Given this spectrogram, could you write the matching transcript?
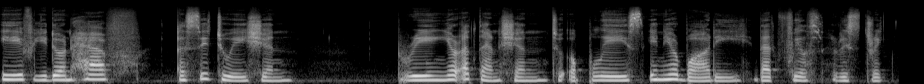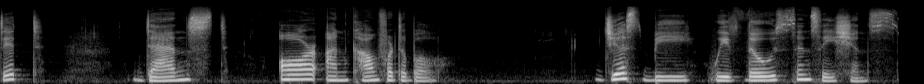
If you don't have a situation, bring your attention to a place in your body that feels restricted, danced, or uncomfortable. Just be with those sensations.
